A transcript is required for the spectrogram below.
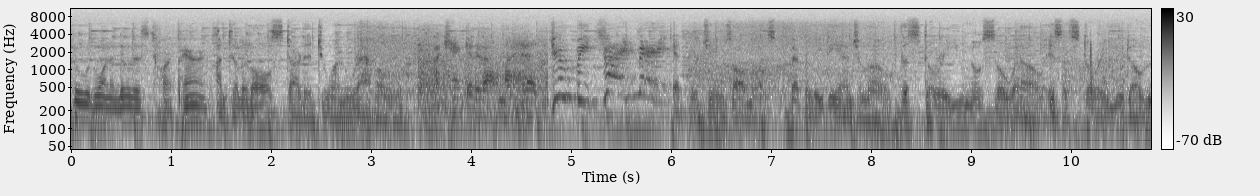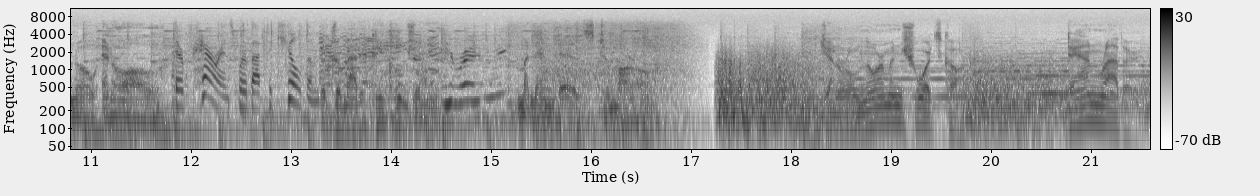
Who would want to do this to our parents? Until it all started to unravel. I can't get it out of my head. You betrayed me! Edward James Olmos, Beverly D'Angelo. The story you know so well is a story you don't know at all. Their parents were about to kill them. The dramatic conclusion. He raped me. Menendez tomorrow. General Norman Schwarzkopf. Dan Rather.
